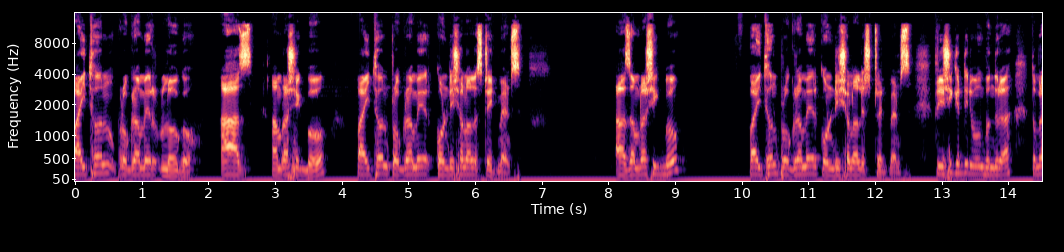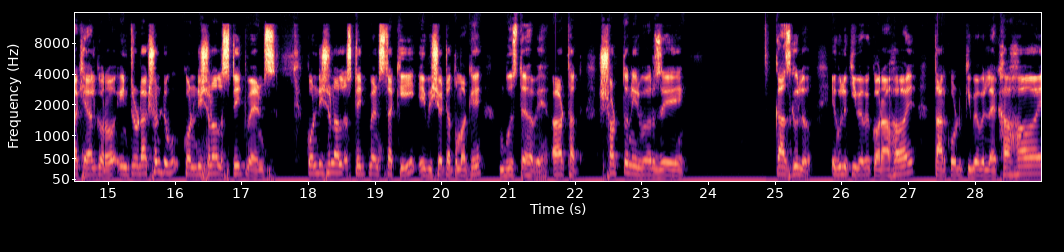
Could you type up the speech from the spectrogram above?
পাইথন প্রোগ্রামের লোগো আজ আমরা শিখব পাইথন প্রোগ্রামের কন্ডিশনাল স্টেটমেন্টস আজ আমরা শিখব পাইথন প্রোগ্রামের কন্ডিশনাল স্টেটমেন্টস প্রিয় শিক্ষার্থী বন্ধুরা, তোমরা খেয়াল করো introduction to conditional statements conditional স্টেটমেন্টসটা কি? এই বিষয়টা তোমাকে বুঝতে হবে। অর্থাৎ শর্ত নির্ভর যে কাজগুলো, এগুলো কীভাবে করা হয়, তার কোড কীভাবে লেখা হয়,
